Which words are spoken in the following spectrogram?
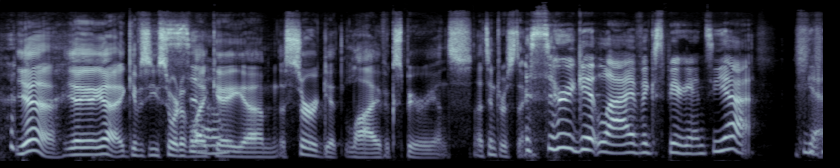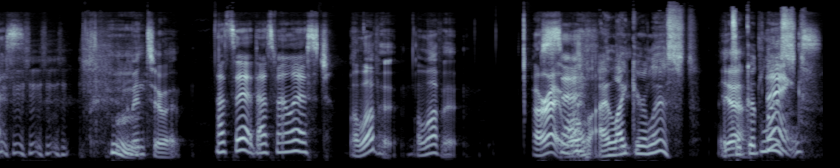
yeah, yeah, yeah, yeah. It gives you sort of like a um, a surrogate live experience. That's interesting. surrogate live experience. Yeah. Yes. I'm into it. That's it. That's my list. I love it. I love it. All right. So- well, I like your list. It's Yeah. a good list. Thanks.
